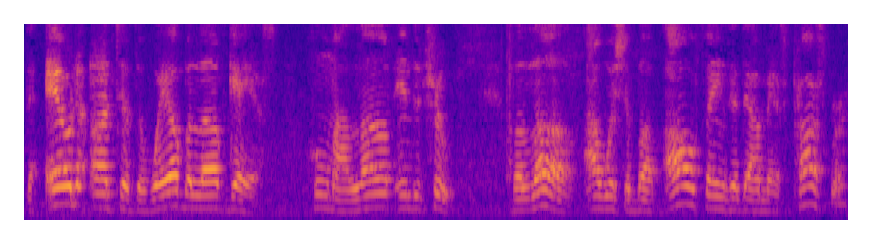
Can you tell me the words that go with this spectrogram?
"The elder unto the well beloved Gaius, whom I love in the truth." Beloved, I wish above all things that thou mayest prosper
